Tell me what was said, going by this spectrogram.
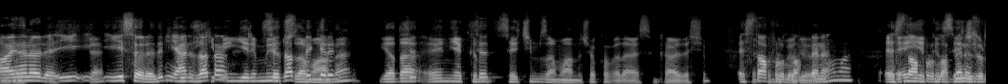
Aynen öyle. İyi, iyi, iyi söyledin. Yani zaten 2023 Sedat zamanı ya da Sed- en yakın Sed- seçim zamanı çok affedersin kardeşim. estağfurullah ben ama en yakın estağfurullah ben seçim özür dilerim.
